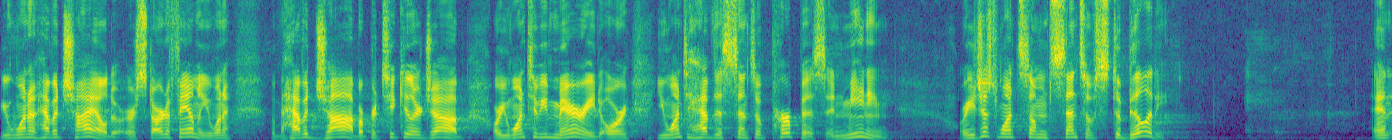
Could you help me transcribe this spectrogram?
you want to have a child or start a family. You want to have a job, a particular job, or you want to be married, or you want to have this sense of purpose and meaning, or you just want some sense of stability. And,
